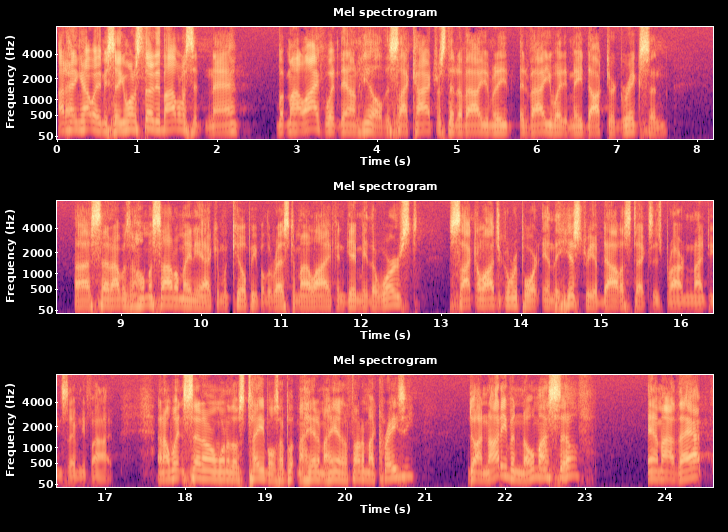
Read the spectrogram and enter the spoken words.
I'd hang out with him. He said, You want to study the Bible? I said, Nah. But my life went downhill. The psychiatrist that evaluated, me, Dr. Grigson, uh, said I was a homicidal maniac and would kill people the rest of my life and gave me the worst psychological report in the history of Dallas, Texas prior to 1975. And I went and sat on one of those tables. I put my head in my hands. I thought, am I crazy? Do I not even know myself? Am I that?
